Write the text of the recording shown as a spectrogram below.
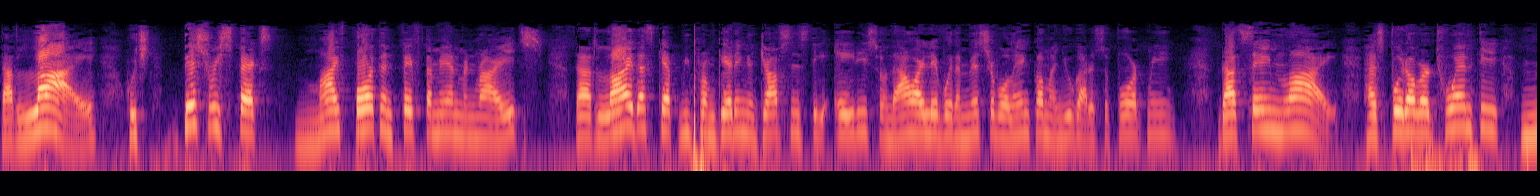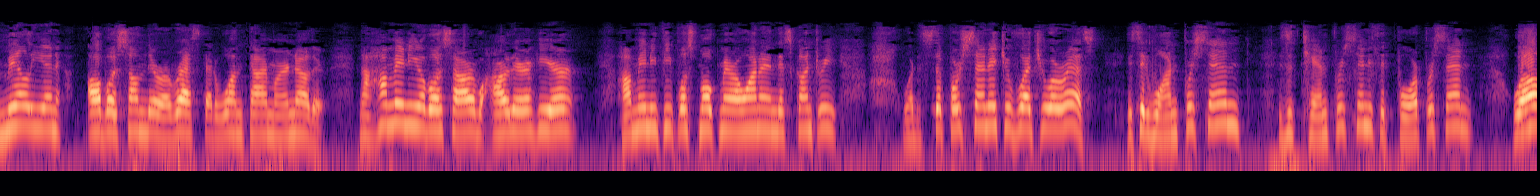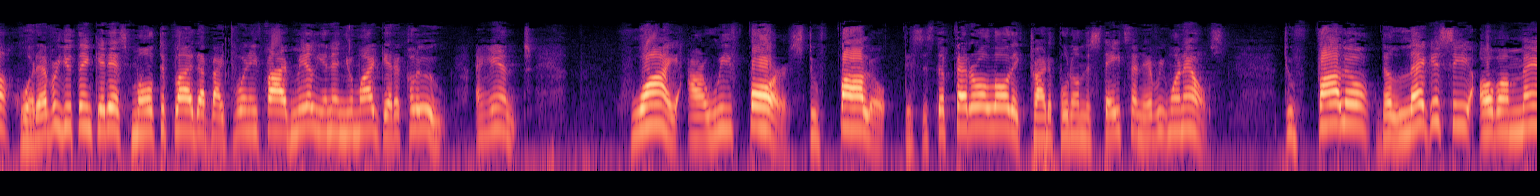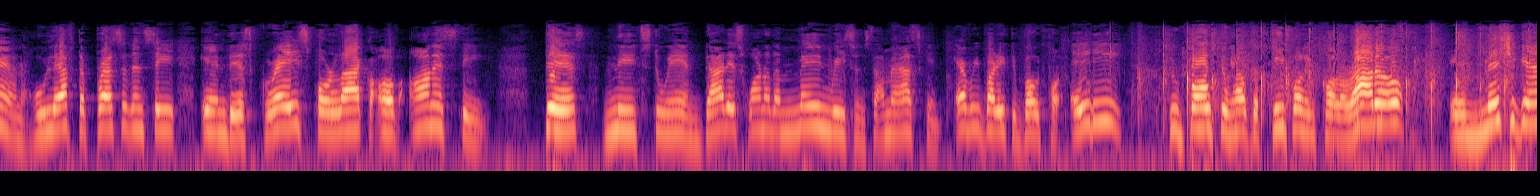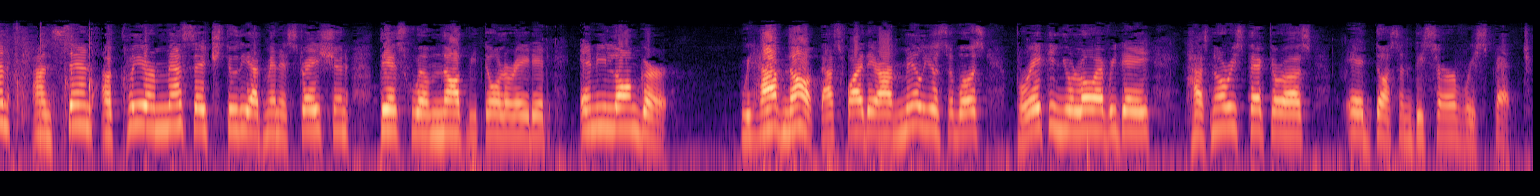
That lie, which disrespects my Fourth and Fifth Amendment rights, that lie that's kept me from getting a job since the 80s, so now I live with a miserable income and you gotta support me. That same lie has put over 20 million of us under arrest at one time or another. Now, how many of us are, are there here? How many people smoke marijuana in this country? What is the percentage of what you arrest? Is it 1%? Is it 10%? Is it 4%? Well, whatever you think it is, multiply that by 25 million and you might get a clue, a hint. Why are we forced to follow? This is the federal law they try to put on the states and everyone else. To follow the legacy of a man who left the presidency in disgrace for lack of honesty. This needs to end. That is one of the main reasons I'm asking everybody to vote for 80, to vote to help the people in Colorado, in Michigan, and send a clear message to the administration. This will not be tolerated any longer. We have not. That's why there are millions of us breaking your law every day, has no respect for us. It doesn't deserve respect.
